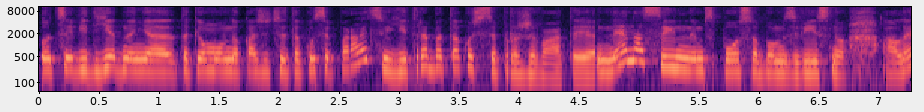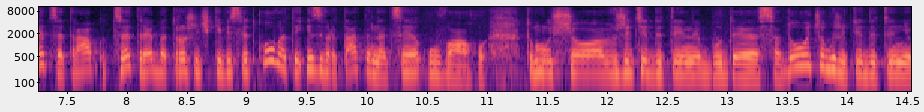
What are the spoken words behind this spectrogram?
оце від'єднання, таке умовно кажучи, таку сепарацію. Їй треба також це проживати не насильним способом, звісно, але це трап- це треба трошечки відслідковувати і звертати на це увагу, тому що в житті дитини буде садочок, в житті дитині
